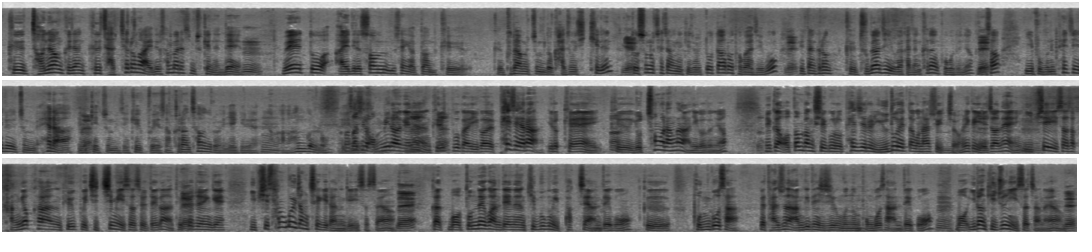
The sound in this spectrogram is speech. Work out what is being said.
그 전형 그냥 그 자체로만 아이들을 선발했으면 좋겠는데 음. 왜또 아이들의 수험생의 어떤 그, 그 부담을 좀 더 가중시키는 예. 또 수능 최저학력 기준을 또 따로 더 가지고 네. 일단 그런 그 두 가지 이유가 가장 크다고 보거든요. 그래서 이 부분을 폐지를 좀 해라 이렇게 네. 좀 이제 교육부에서 그런 차원으로 얘기를 음. 어, 한 걸로. 예. 사실 엄밀하게는 네, 교육부가 이걸 폐지해라 이렇게 그 요청을 한 건 아니거든요. 그러니까 어떤 방식으로 폐지를 유도했다고는 할 수 있죠. 그러니까 네. 예전에 입시에 있어서 강력한 교육부의 지침이 있었을 때가 대표적인 게 입시 산불 정책이라는 게 있었어요. 네. 그러니까 뭐 돈 내고 안 되는 기부금 입학 제 안 되고 그 본고사 그러니까 단순한 암기 된 지식을 묻는 본고사 안 되고 음. 뭐 이런 기준이 있었잖아요. 네.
